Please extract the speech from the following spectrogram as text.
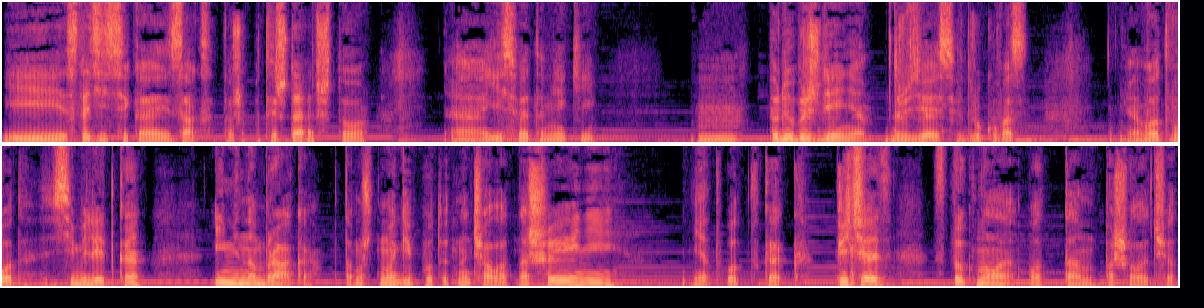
И статистика из ЗАГСа тоже подтверждает, что э, есть в этом некий предупреждение, друзья, если вдруг у вас вот-вот семилетка, именно брака, потому что многие путают начало отношений, нет, вот как печать стукнула, вот там пошел отчет.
